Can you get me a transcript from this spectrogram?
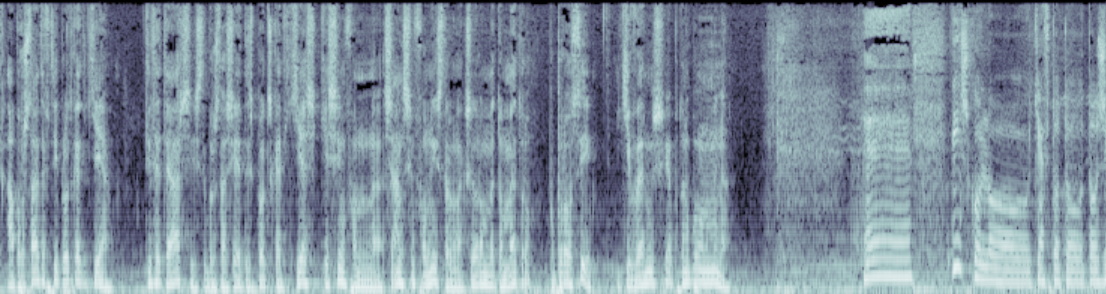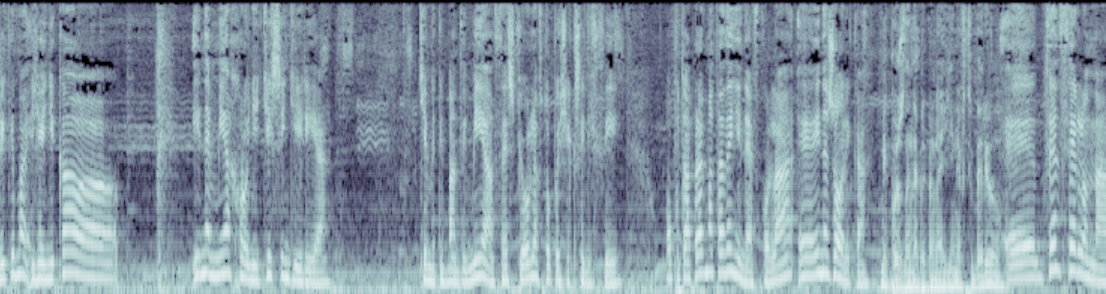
Απροστάτευτη η πρώτη κατοικία. Τίθεται άρση στην προστασία της πρώτης κατοικίας και σύμφωνα, αν συμφωνείς, θέλω να ξέρω, με το μέτρο που προωθεί η κυβέρνηση από τον επόμενο μήνα. Ε, δύσκολο και αυτό το, το ζήτημα. Γενικά είναι μια χρονική συγκυρία και με την πανδημία αν θες και όλο αυτό που έχει εξελιχθεί όπου τα πράγματα δεν είναι εύκολα, ε, είναι ζόρικα. Μήπως δεν έπρεπε να γίνει αυτή την περίοδο; Ε, δεν θέλω να.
